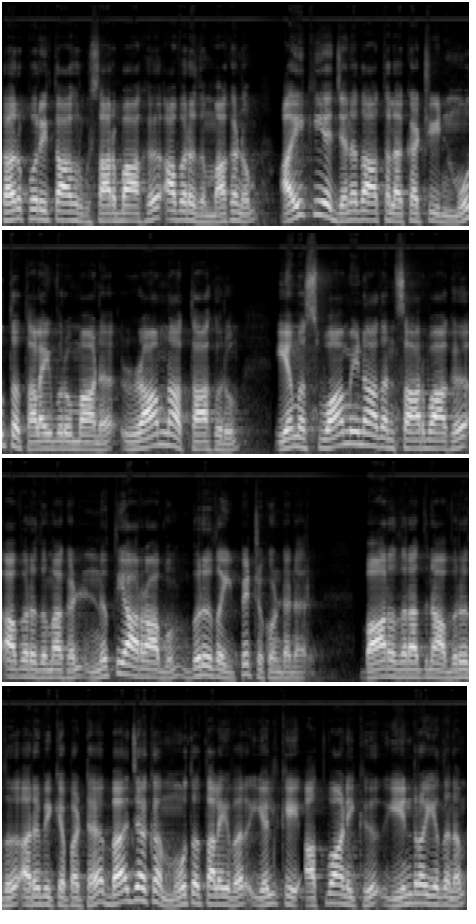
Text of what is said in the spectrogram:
கருப்புரி தாகூர் சார்பாக அவரது மகனும் ஐக்கிய ஜனதாதள கட்சியின் மூத்த தலைவருமான ராம்நாத் தாகூரும் எம். எஸ். சுவாமிநாதன் சார்பாக அவரது மகள் நித்யா ராவும் விருதை பெற்றுக்கொண்டனர் பாரத ரத்னா விருது அறிவிக்கப்பட்ட பாஜக மூத்த தலைவர் எல். கே. அத்வானிக்கு இன்றைய தினம்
